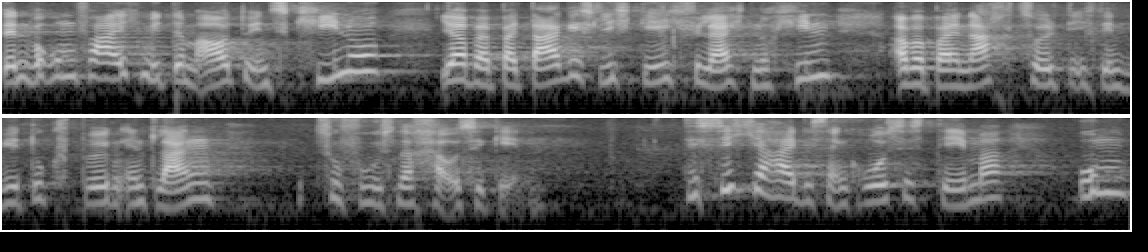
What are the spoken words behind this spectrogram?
Denn warum fahre ich mit dem Auto ins Kino? Ja, weil bei Tageslicht gehe ich vielleicht noch hin, aber bei Nacht sollte ich den Viaduktbögen entlang zu Fuß nach Hause gehen. Die Sicherheit ist ein großes Thema, um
